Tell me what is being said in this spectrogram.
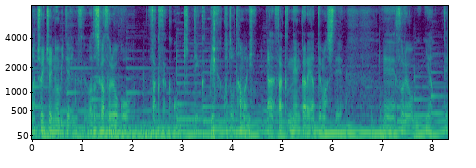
まあ、ちょいちょい伸びてるんですけど私がそれをこうザクザクこう切っていくっていうことをたまに 昨年からやってまして、えー、それをやって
